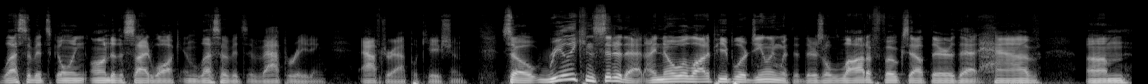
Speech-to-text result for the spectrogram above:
less of it's going onto the sidewalk and less of it's evaporating after application. So really consider that. I know a lot of people are dealing with it. There's a lot of folks out there that have um,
